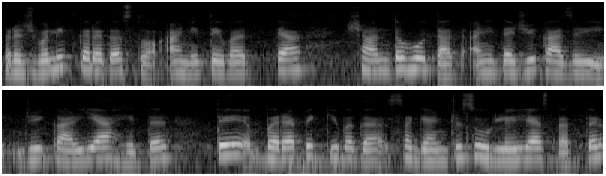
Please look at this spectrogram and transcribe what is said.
प्रज्वलित करत असतो आणि तेव्हा त्या शांत होतात आणि त्याची काजळी जी काळी आहे तर ते बऱ्यापैकी बघा सगळ्यांचेच उरलेले असतात. तर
